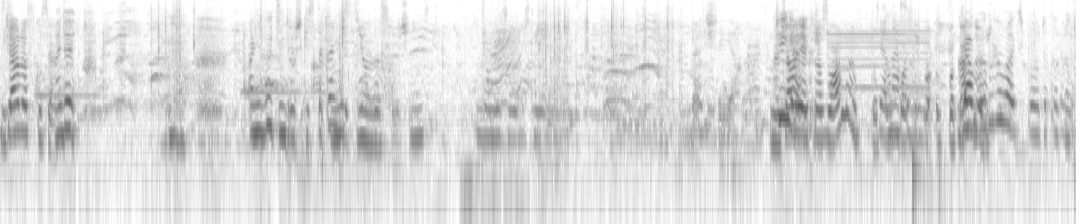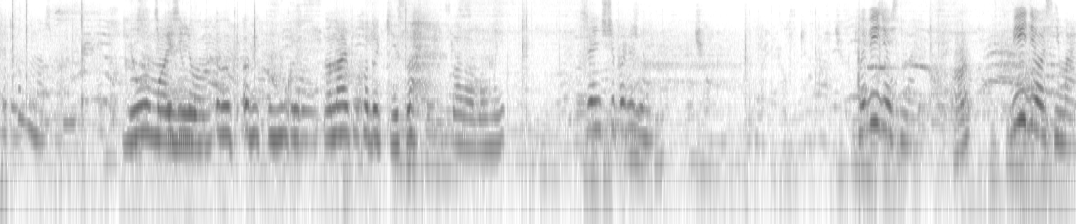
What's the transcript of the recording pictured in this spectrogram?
Я розкусила. Ай, дай. Аня, витягни трошки стаканчик. Не стрёмно. Дальше я. Спочатку я? я їх розламую, Я потім на по- собі. по- Я показую. вибрала, типа, вот такая конфетка у нас. Типа Ё-моё. зеленая. А Вик, понюхай. Вона, походу, кисла. Слава Богу. мені. Я еще повяжу. Мы видео снимаем. А? Видео снимаем.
